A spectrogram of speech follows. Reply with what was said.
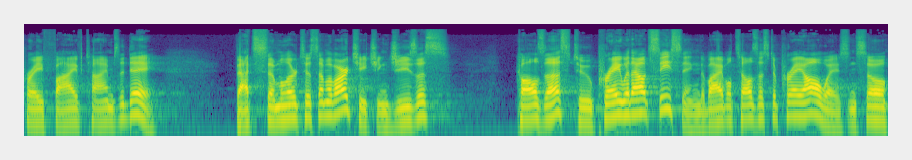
pray five times a day. That's similar to some of our teaching. Jesus calls us to pray without ceasing. The Bible tells us to pray always. And so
